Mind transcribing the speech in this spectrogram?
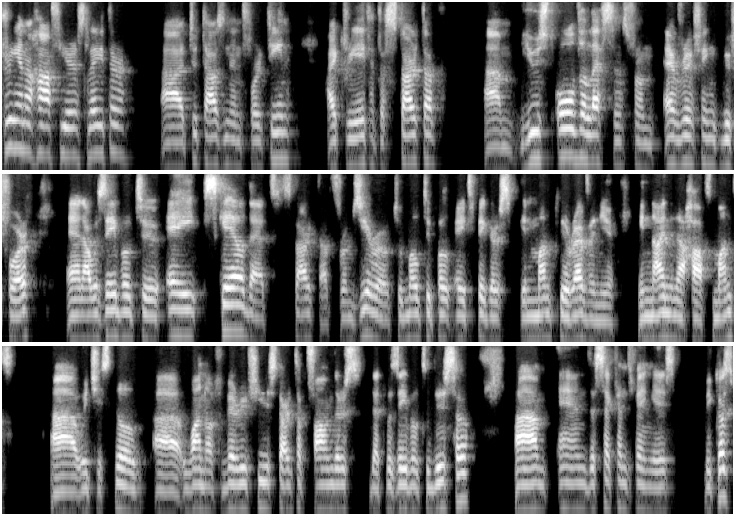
three and a half years later uh, 2014 i created a startup um, used all the lessons from everything before and I was able to a scale that startup from zero to multiple eight figures in monthly revenue in nine and a half months, uh, which is still uh, one of very few startup founders that was able to do so. Um, and the second thing is because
